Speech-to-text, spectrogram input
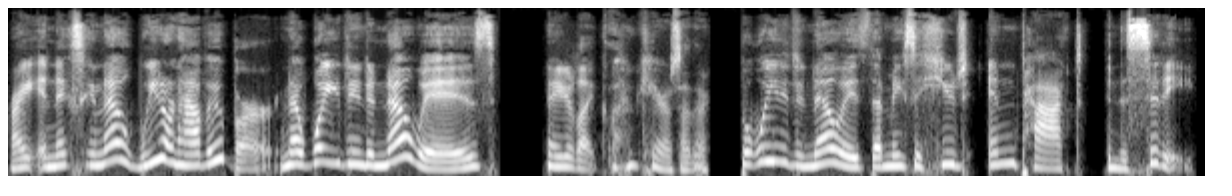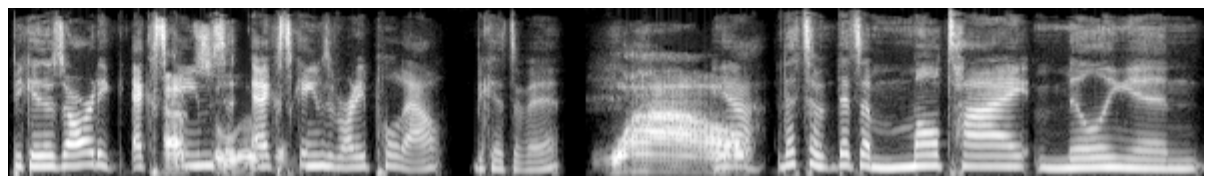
right? And next thing you know, we don't have Uber. Now what you need to know is now you're like, who cares, other? But what you need to know is that makes a huge impact in the city because there's already X Games. Absolutely. X Games have already pulled out because of it. Wow. Yeah, that's a that's a multi million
